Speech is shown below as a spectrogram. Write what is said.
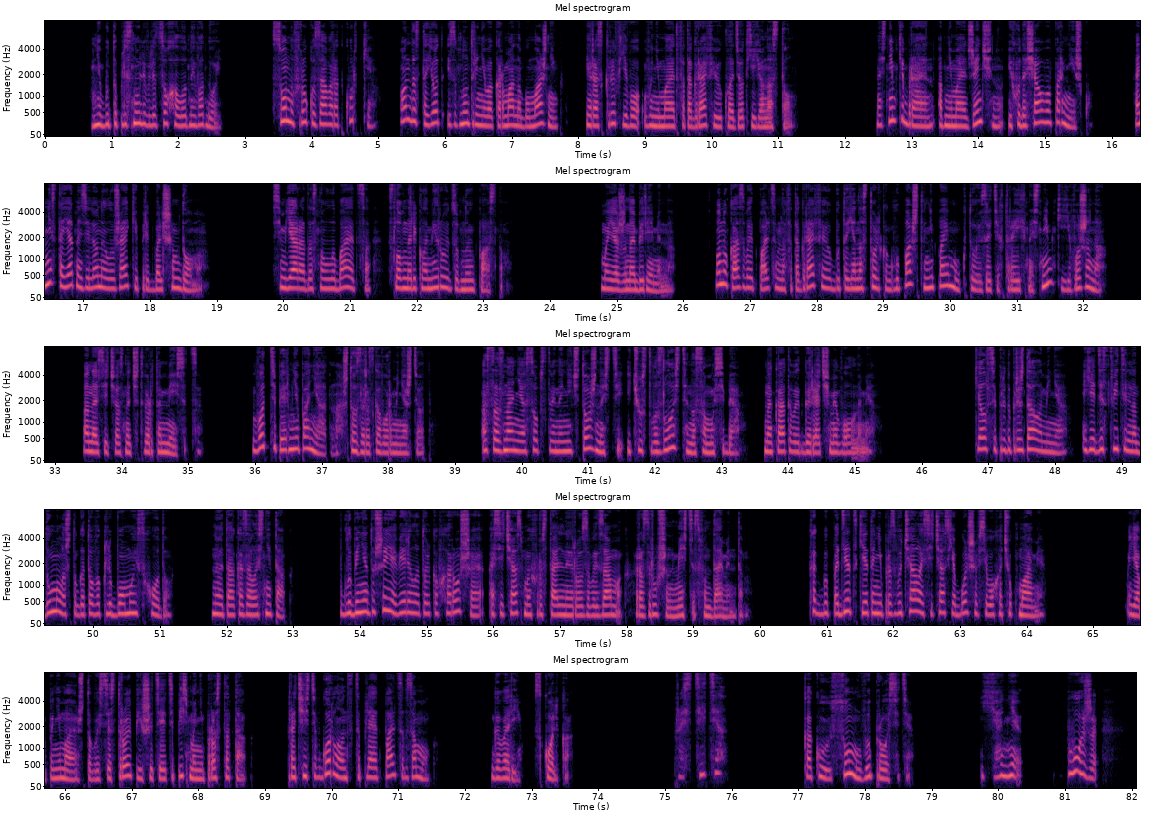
Мне будто плеснули в лицо холодной водой. Сунув руку за ворот куртки, он достает из внутреннего кармана бумажник и, раскрыв его, вынимает фотографию и кладет ее на стол. На снимке Брайан обнимает женщину и худощавого парнишку. Они стоят на зеленой лужайке перед большим домом. Семья радостно улыбается, словно рекламирует зубную пасту. «Моя жена беременна». Он указывает пальцем на фотографию, будто я настолько глупа, что не пойму, кто из этих троих на снимке его жена. Она сейчас на четвертом месяце. Вот теперь мне понятно, что за разговор меня ждет. Осознание собственной ничтожности и чувство злости на саму себя накатывает горячими волнами. Келси предупреждала меня, и я действительно думала, что готова к любому исходу. Но это оказалось не так. В глубине души я верила только в хорошее, а сейчас мой хрустальный розовый замок разрушен вместе с фундаментом. Как бы по-детски это ни прозвучало, сейчас я больше всего хочу к маме. Я понимаю, что вы с сестрой пишете эти письма не просто так. Прочистив горло, он сцепляет пальцы в замок. Говори, сколько? Простите? Какую сумму вы просите? Я не... Боже!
